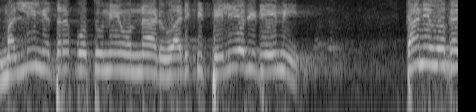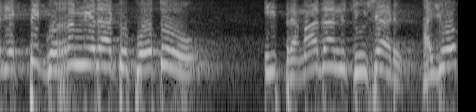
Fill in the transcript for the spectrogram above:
మళ్ళీ నిద్రపోతూనే ఉన్నాడు. వాడికి తెలియదు ఇదేమి. కానీ ఒక వ్యక్తి గుర్రం మీద అటు పోతూ ఈ ప్రమాదాన్ని చూశాడు. అయ్యో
